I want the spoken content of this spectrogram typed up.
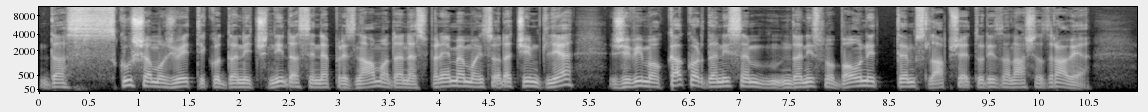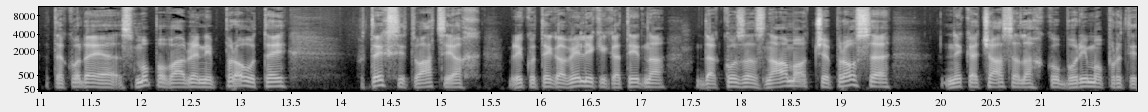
da skušamo živeti, kot da nič ni, da se ne priznamo, da ne sprememo in seveda čim dlje živimo, kakor da, nisem, da nismo bolni, tem slabše je tudi za naše zdravje. Tako da je, smo povabljeni prav v, tej, v teh situacijah, preko tega velikega tedna, da ko zaznamo, čeprav se nekaj časa lahko borimo proti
